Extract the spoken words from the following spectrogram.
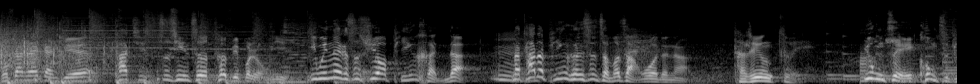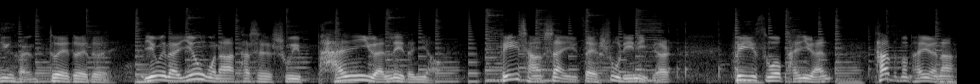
我刚才感觉他骑自行车特别不容易，因为那个是需要平衡的。嗯那他的平衡是怎么掌握的呢？他是用嘴，用嘴控制平衡。对对对，因为呢，鹦鹉呢，它是属于攀援类的鸟，非常善于在树林里边儿飞梭盘旋。它怎么盘旋呢？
